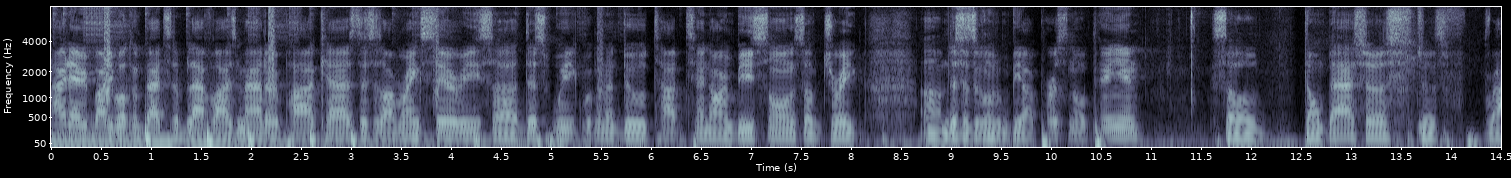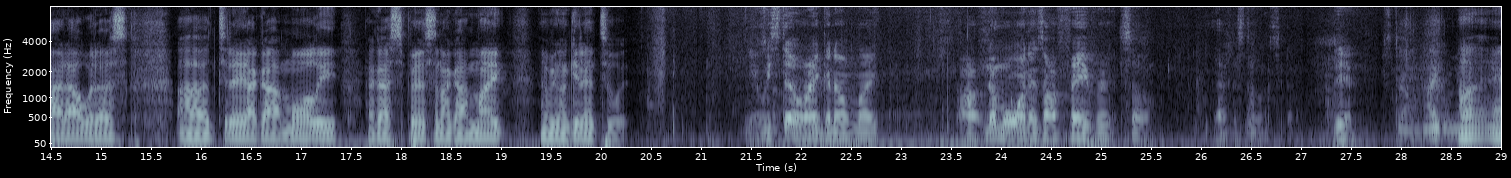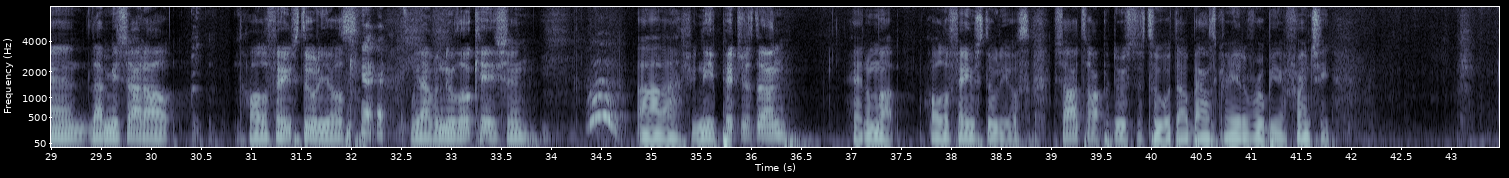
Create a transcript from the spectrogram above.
All right, everybody, welcome back to the Black Lives Matter podcast. This is our rank series. Uh, this week, we're gonna do top ten R&B songs of Drake. Um, this is going to be our personal opinion, so don't bash us. Just ride out with us. Uh, today, I got Morley, I got Spence, and I got Mike, and we're gonna get into it. Yeah, we still ranking them like our number one is our favorite, so y'all can still see that. Yeah. So, Michael, Uh, and let me shout out Hall of Fame Studios. we have a new location. Uh, if you need pictures done, hit them up. Hall of Fame Studios. Shout out to our producers too, Without Bounds Creative, Ruby and Frenchie.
